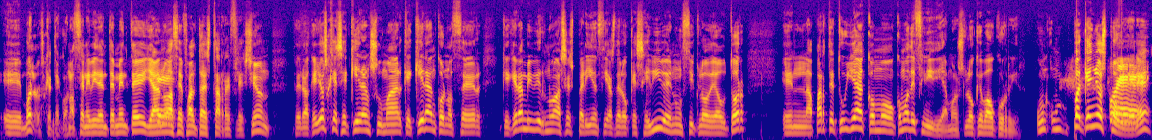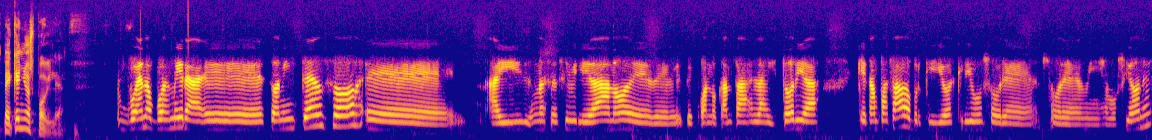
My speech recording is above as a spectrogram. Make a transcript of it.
eh, bueno, los que te conocen evidentemente, ya Sí. no hace falta esta reflexión, pero aquellos que se quieran sumar, que quieran conocer, que quieran vivir nuevas experiencias de lo que se vive en un ciclo de autor, en la parte tuya, ¿cómo, cómo definiríamos lo que va a ocurrir? Un, un pequeño spoiler, Pues- ¿eh? Pequeño spoiler. Bueno, pues mira, eh, son intensos, eh, hay una sensibilidad, ¿no? De, de- cuando cantas las historias que te han pasado, porque yo escribo sobre, sobre mis emociones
